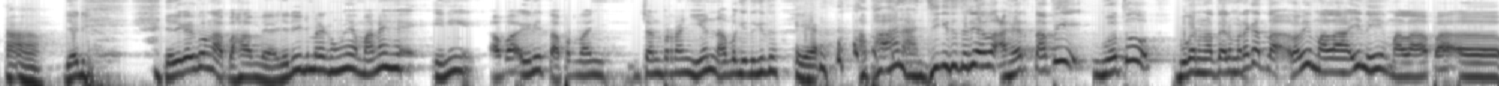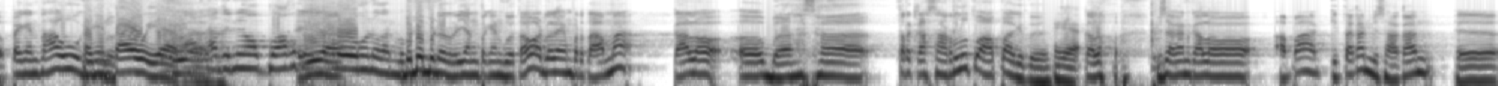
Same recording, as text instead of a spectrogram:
Heeh. Jadi jadi kan gue nggak paham ya. Jadi mereka ngomongnya mana ini apa ini tak pernah can pernah nyian apa gitu-gitu. Iya. Apaan anjing itu tadi apa akhir tapi gue tuh bukan ngatain mereka tak tapi malah ini malah apa eh, pengen tahu Pengen gitu loh. tahu ya. Iya. Artinya apa aku pengen Iya. tahu ngono kan. Bener-bener yang pengen gue tahu adalah yang pertama kalau eh, bahasa terkasar lu tuh apa gitu. Iya. Kalau misalkan kalau apa kita kan misalkan eh,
